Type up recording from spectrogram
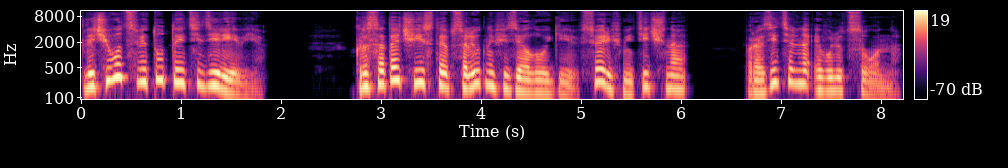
Для чего цветут эти деревья? Красота чистой абсолютной физиологии, все арифметично, поразительно эволюционно.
